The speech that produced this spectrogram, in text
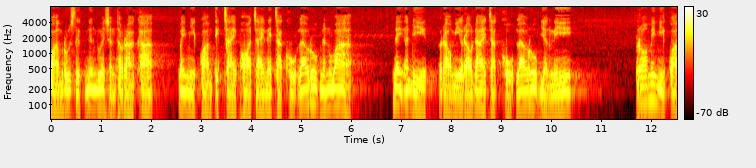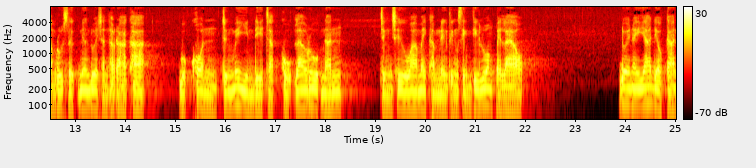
ความรู้สึกเนื่องด้วยฉันทราคะ ไม่มีความติดใจพอใจในจักขุและรูปนั้นว่า ในอดีตเรามีเราได้จากขุแล้วรูปอย่างนี้ เพราะไม่มีความรู้สึกเนื่องด้วยฉันทราคะ บุคคลจึงไม่ยินดีจากขุแล้วรูปนั้น จึงชื่อว่าไม่คำนึงถึงสิ่งที่ล่วงไปแล้ว โดยในย่าเดียวกัน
